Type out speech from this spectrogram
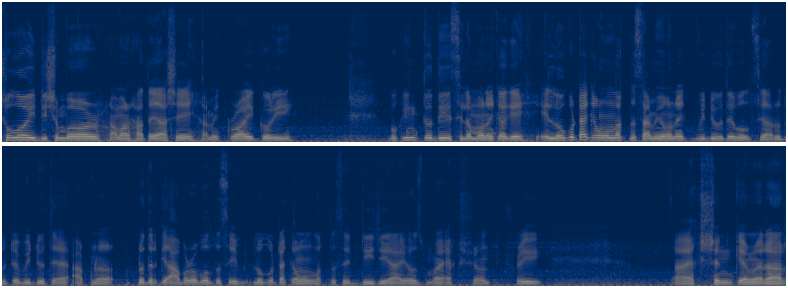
ষোলোই ডিসেম্বর আমার হাতে আসে, আমি ক্রয় করি। বুকিং তো দিয়েছিলাম অনেক আগে। এই লোগোটা কেমন লাগতেছে? আমি অনেক ভিডিওতে বলছি আরও দুটো ভিডিওতে। আপনার আপনাদেরকে আবারও বলতেছি, এই লোগোটা কেমন লাগতেছে? DJI Osmo action three action ক্যামেরার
